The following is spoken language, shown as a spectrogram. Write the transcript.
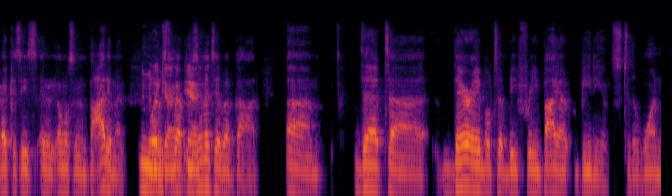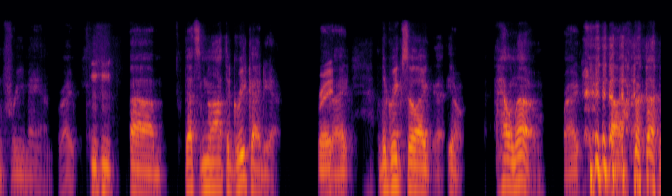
right because he's a- almost an embodiment or Pneumatic at least a God, yeah. representative of God, um, that uh, they're able to be free by obedience to the one free man, right? Mhm. Um, that's not the Greek idea, Right. right? The Greeks are like, uh, you know, hell no, right? Uh,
